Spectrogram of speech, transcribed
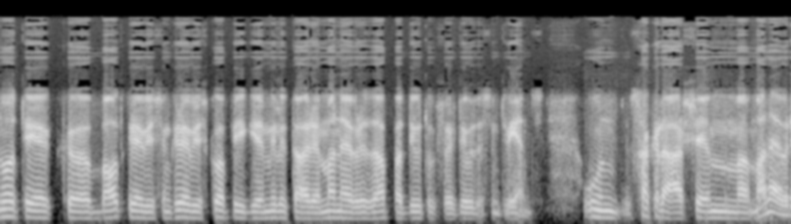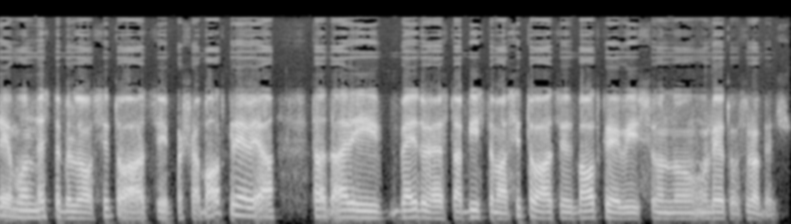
notiek uh, Baltkrievijas un Krievijas kopīgie militārie manevri Zapad 2021. Un sakarā ar šiem uh, manevriem un nestabilo situāciju pašā Baltkrievijā, tad arī veidojās tā bīstamā situācija uz Baltkrievijas un, un Lietuvas robežas.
